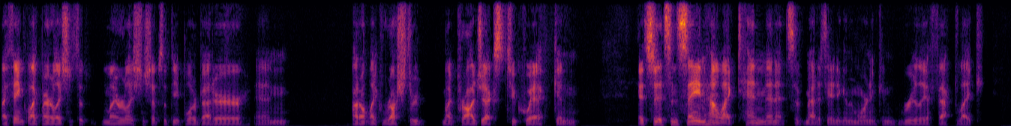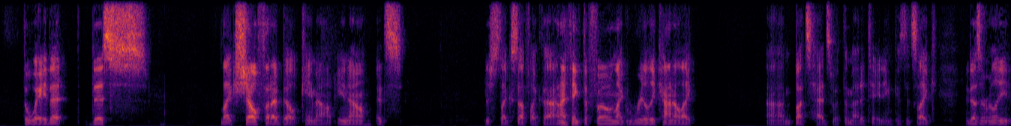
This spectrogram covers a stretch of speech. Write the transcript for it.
I think like my relationship my relationships with people are better and I don't like rush through my projects too quick and it's it's insane how like 10 minutes of meditating in the morning can really affect like the way that this like shelf that I built came out, you know. It's just like stuff like that. And I think the phone like really kind of like um, butts heads with the meditating because it's like it doesn't really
